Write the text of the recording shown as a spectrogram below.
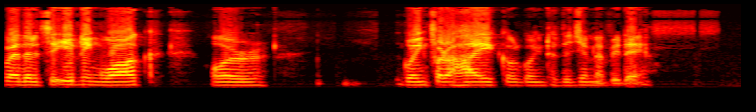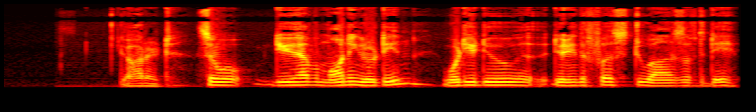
Whether it's an evening walk or going for a hike or going to the gym every day. Got it. So, do you have a morning routine? What do you do during the first two hours of the day?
